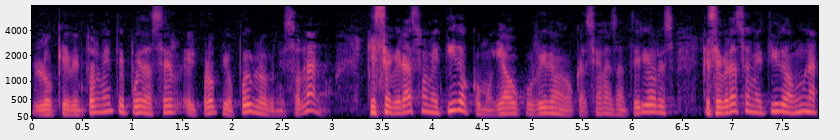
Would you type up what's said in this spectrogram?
lo que eventualmente pueda hacer el propio pueblo venezolano, que se verá sometido, como ya ha ocurrido en ocasiones anteriores, que se verá sometido a una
